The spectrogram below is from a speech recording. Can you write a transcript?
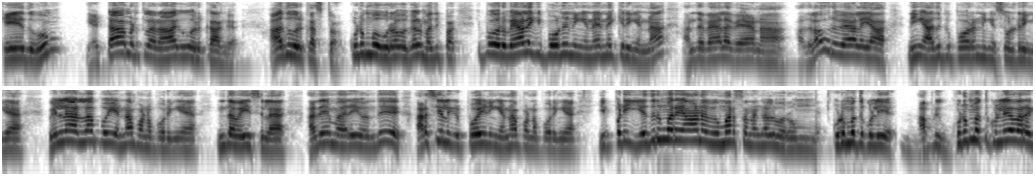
கேதுவும் எட்டாம் இடத்துல ராகுவும் இருக்காங்க. அது ஒரு கஷ்டம். குடும்ப உறவுகள் மதிப்பாங்க இப்போ ஒரு வேலைக்கு போகணும்னு நீங்கள் நினைக்கிறீங்கன்னா அந்த வேலை வேணாம். அதெல்லாம் ஒரு வேலையா? நீங்கள் அதுக்கு போகிறேன்னு நீங்கள் சொல்கிறீங்க வெளிநாடுலாம் போய் என்ன பண்ண போகிறீங்க இந்த வயசில். அதே மாதிரி வந்து அரசியலுக்கு போய் நீங்கள் என்ன பண்ண போகிறீங்க இப்படி எதிர்மறையான விமர்சனங்கள் வரும். குடும்பத்துக்குள்ளேயே. அப்படி குடும்பத்துக்குள்ளேயே வர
